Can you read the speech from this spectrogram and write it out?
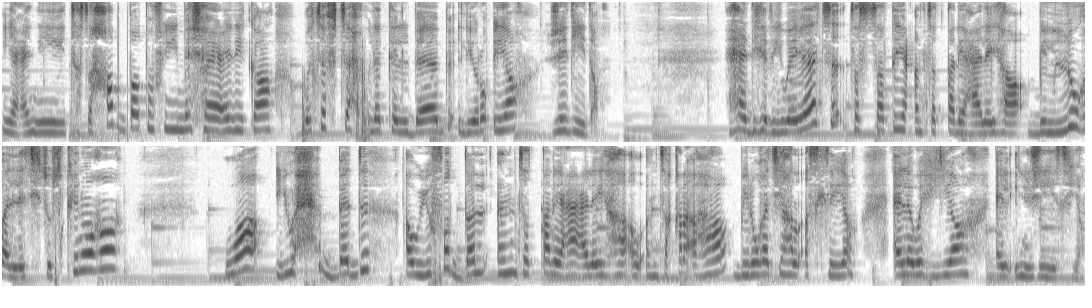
يعني تتخبط في مشاعرك وتفتح لك الباب لرؤية جديدة. هذه الروايات تستطيع أن تطلع عليها باللغة التي تتقنها ويحبذ أو يفضل أن تطلع عليها أو أن تقرأها بلغتها الأصلية ألا وهي الإنجليزية.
